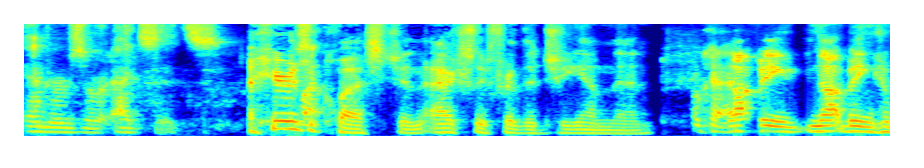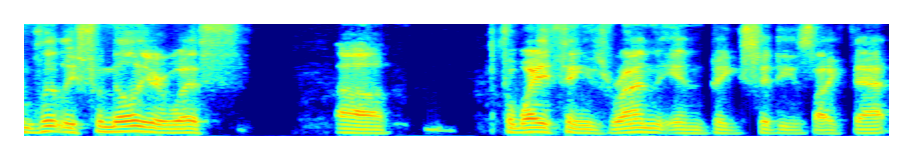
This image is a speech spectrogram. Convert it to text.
enters or exits. Here's a question, actually, for the GM. Then, okay. not being not being completely familiar with uh, the way things run in big cities like that,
